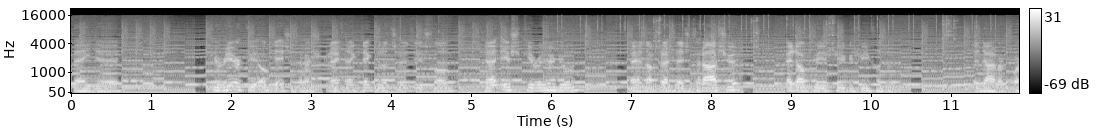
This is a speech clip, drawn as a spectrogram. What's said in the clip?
bij de career kun je ook deze garage krijgen. En ik denk dat het zoiets is van, ja, eerst keer weer doen. En dan krijg je deze garage. En dan kun je 4x4 gaan doen. En daardoor gewoon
